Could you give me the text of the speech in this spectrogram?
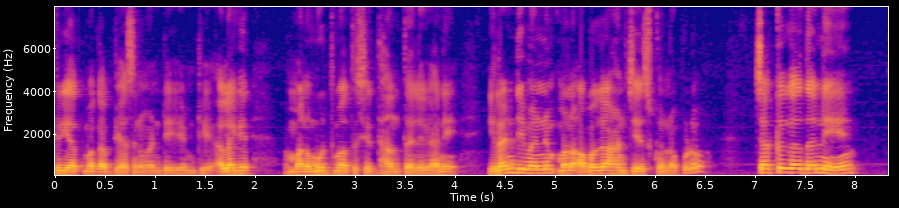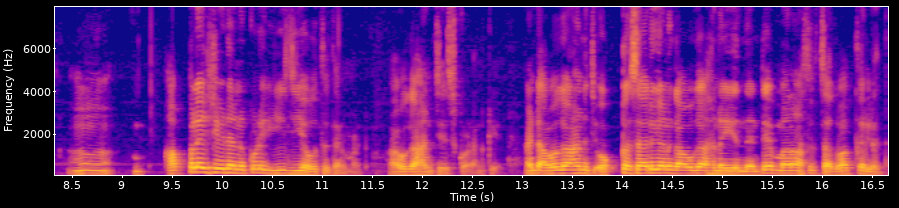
క్రియాత్మక అభ్యాసనం అంటే ఏమిటి? అలాగే మన మూర్తిమత్వ సిద్ధాంతాలు కానీ ఇలాంటివన్నీ మనం అవగాహన చేసుకున్నప్పుడు చక్కగా దాన్ని అప్లై చేయడానికి కూడా ఈజీ అవుతుంది అనమాట అవగాహన చేసుకోవడానికి. అంటే అవగాహన ఒక్కసారి కనుక అవగాహన అయ్యిందంటే మనం అసలు చదవక్కర్లేదు.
